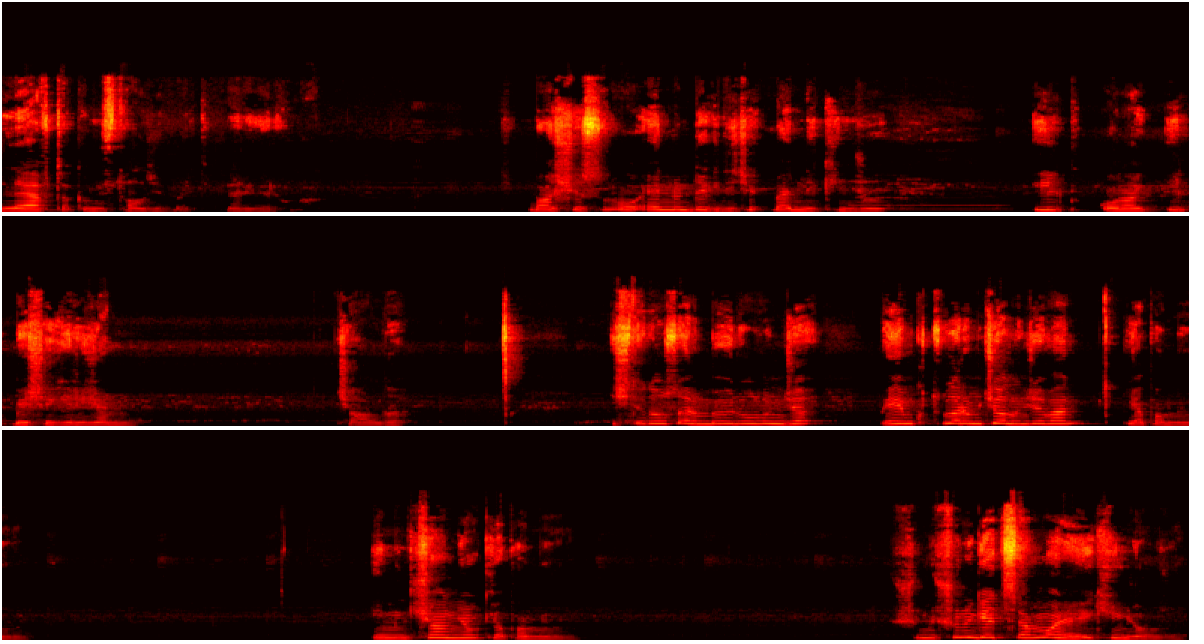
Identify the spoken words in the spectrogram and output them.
Leaf takım üstü alacağım göre. Başlasın o en önde gidecek. Ben de ikinci oy. İlk ona ilk 5'e gireceğim. Çaldı. İşte dostlarım böyle olunca benim kutularımı çalınca ben yapamıyorum. İmkan yok yapamıyorum. Şimdi şunu geçsem var ya ikinci olacağım.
